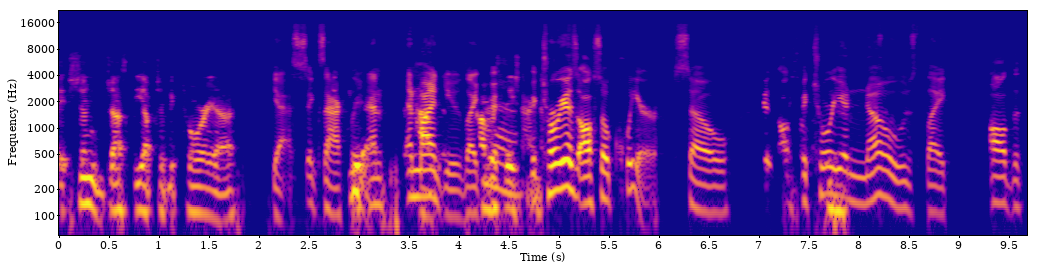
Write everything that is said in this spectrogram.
It shouldn't just be up to Victoria. Yes, exactly. Yeah. And and mind you, like Vic- conversation. Victoria is also queer, so Victoria knows like all the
